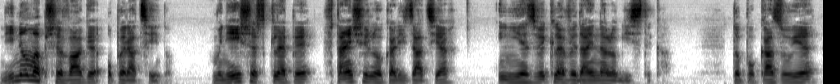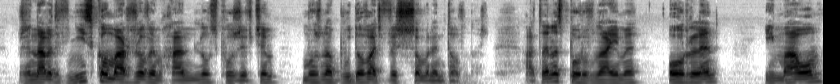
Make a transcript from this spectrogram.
Dino ma przewagę operacyjną, mniejsze sklepy w tańszych lokalizacjach i niezwykle wydajna logistyka. To pokazuje, że nawet w niskomarżowym handlu spożywczym można budować wyższą rentowność. A teraz porównajmy Orlen i małą,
